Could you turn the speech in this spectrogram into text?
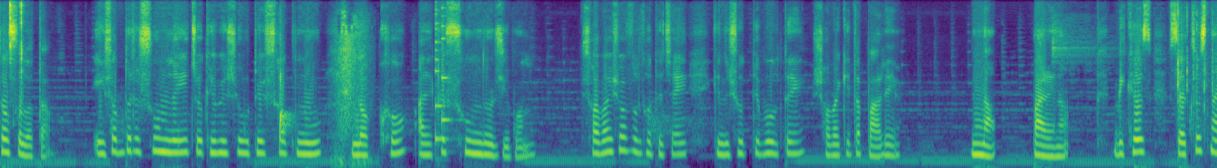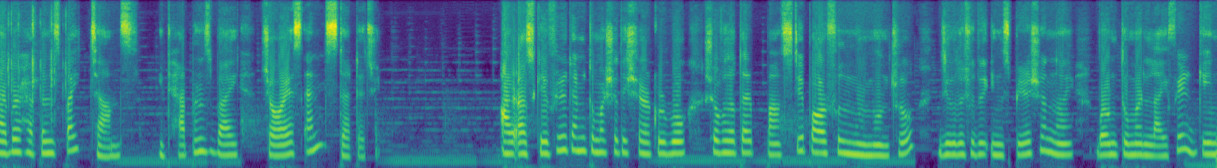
সফলতা। এই শব্দটা শুনলেই চোখে ভেসে উঠে স্বপ্ন, লক্ষ্য আর একটা সুন্দর জীবন। সবাই সফল হতে চায়, কিন্তু সত্যি বলতে সবাই কি তা পারে? না পারে না। Because success never happens by chance it happens by choice and strategy আর আজকে ভিডিওতে আমি তোমার সাথে শেয়ার করব সফলতার পাঁচটি পাওয়ারফুল মূলমন্ত্র যেগুলো শুধু ইন্সপিরেশন নয়, বরং তোমার লাইফের গেম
